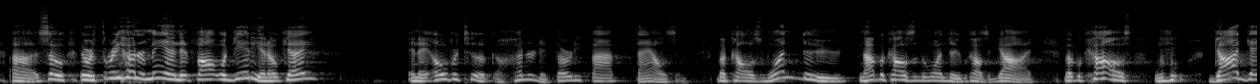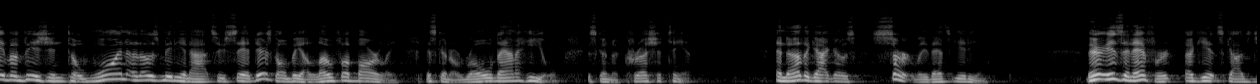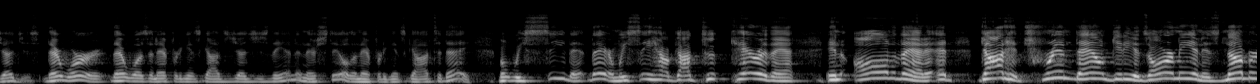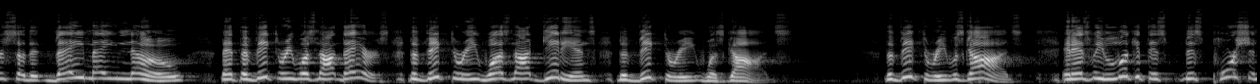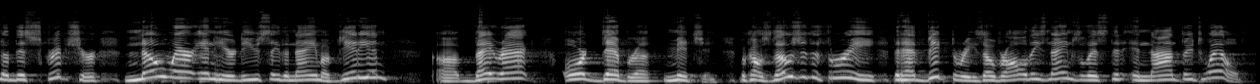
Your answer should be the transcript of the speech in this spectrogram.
uh, so there were 300 men that fought with Gideon, okay? And they overtook 135,000 because one dude, not because of the one dude, because of God, but because God gave a vision to one of those Midianites who said, There's going to be a loaf of barley that's going to roll down a hill, it's going to crush a tent. And the other guy goes, Certainly, that's Gideon. There is an effort against God's judges. There were there was an effort against God's judges then, and there's still an effort against God today. But we see that there, and we see how God took care of that in all of that. And God had trimmed down Gideon's army and his numbers so that they may know that the victory was not theirs. The victory was not Gideon's, the victory was God's. The victory was God's. And as we look at this, this portion of this scripture, nowhere in here do you see the name of Gideon, uh, Barak, or Deborah mentioned because those are the three that have victories over all these names listed in 9 through 12.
